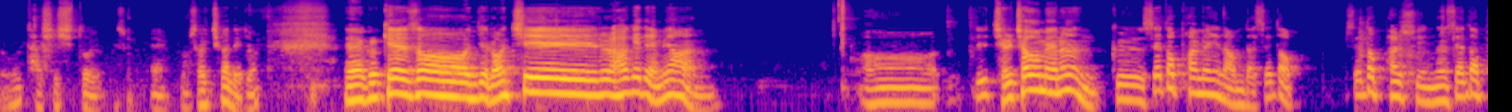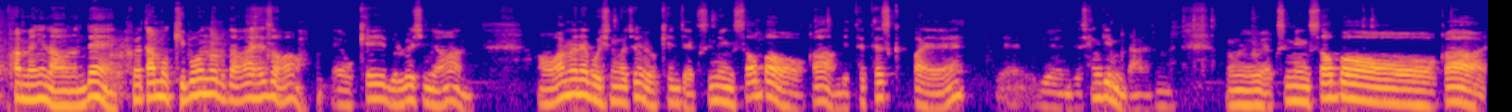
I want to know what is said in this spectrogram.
그리고 다시 시도 예, 그럼 설치가 되죠. 예, 그렇게 해서 이제 런치를 하게 되면 어, 이 제일 처음에는 그 셋업 화면이 나옵니다. 셋업 셋업 할 수 있는 셋업 화면이 나오는데 그거 다 뭐 기본으로다가 해서 예, 오케이 누르시면 어, 화면에 보시는 것처럼 이렇게 이제 엑스밍 서버가 밑에 태스크바에 예, 위에 이제 생깁니다. 그러면 이 엑스밍 서버가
